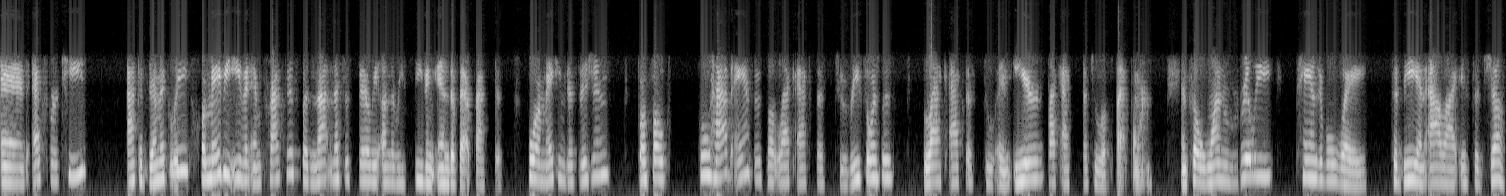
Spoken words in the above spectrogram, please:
and expertise academically or maybe even in practice, but not necessarily on the receiving end of that practice, who are making decisions for folks who have answers but lack access to resources, lack access to an ear, lack access to a platform. And so one really tangible way to be an ally is to just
